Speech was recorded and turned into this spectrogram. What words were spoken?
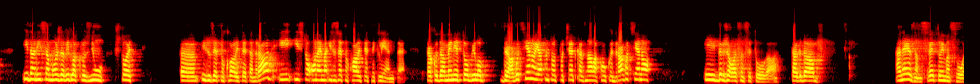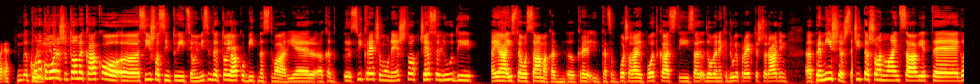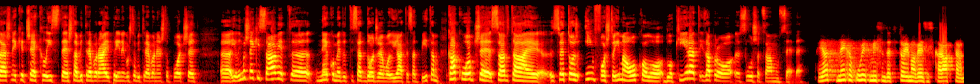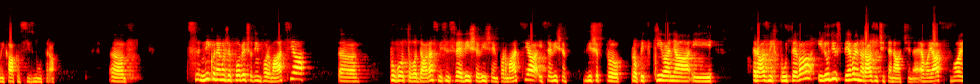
i da nisam možda vidjela kroz nju što je e, izuzetno kvalitetan rad i isto ona ima izuzetno kvalitetne klijente. Tako da meni je to bilo dragocjeno, ja sam to od početka znala koliko je dragocjeno i držala sam se toga. Tako da, a ne znam, sve to ima svoje. Puno govoriš o tome kako uh, si išla s intuicijom i mislim da je to jako bitna stvar, jer uh, kad uh, svi krećemo u nešto, često ljudi a ja isto evo sama kad, kad sam počela raditi podcast i sad ove neke druge projekte što radim, premišljaš se, čitaš online savjete, gledaš neke checkliste šta bi trebao raditi prije nego što bi trebao nešto početi Uh, ili imaš neki savjet nekome da ti sad dođe, evo ja te sad pitam, kako uopće sav taj, sve to info što ima okolo blokirat i zapravo slušat samu sebe? Ja nekako uvijek mislim da to ima veze s karakterom i kako si iznutra. Uh, niko ne može pobjeći od informacija, uh, pogotovo danas, mislim sve više više informacija i sve više, više pro, propitkivanja i raznih puteva i ljudi uspijevaju na različite načine. Evo ja svoje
